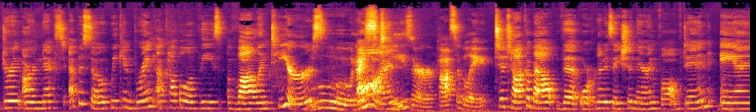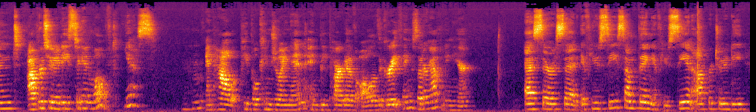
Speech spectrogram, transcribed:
during our next episode, we can bring a couple of these volunteers Ooh, nice on teaser, possibly to talk about the organization they're involved in and opportunities to get involved. Yes, mm-hmm. and how people can join in and be part of all of the great things that are happening here. As Sarah said, if you see something, if you see an opportunity,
